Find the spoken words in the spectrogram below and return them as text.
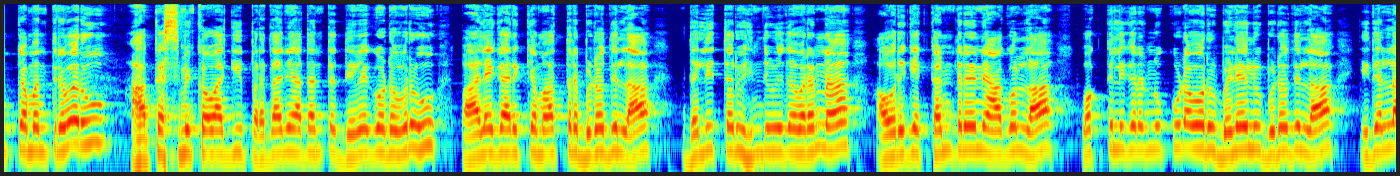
ಮುಖ್ಯಮಂತ್ರಿಯವರು, ಆಕಸ್ಮಿಕವಾಗಿ ಪ್ರಧಾನಿಯಾದಂಥ ದೇವೇಗೌಡ ದೇವೇಗೌಡವರು ಪಾಳೆಗಾರಿಕೆ ಮಾತ್ರ ಬಿಡೋದಿಲ್ಲ, ದಲಿತರು ಹಿಂದುಳಿದವರನ್ನ ಅವರಿಗೆ ಕಂಡ್ರೇನೆ ಆಗೋಲ್ಲ, ಒಕ್ಕಲಿಗರನ್ನು ಕೂಡ ಅವರು ಬೆಳೆಯಲು ಬಿಡೋದಿಲ್ಲ, ಇದೆಲ್ಲ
